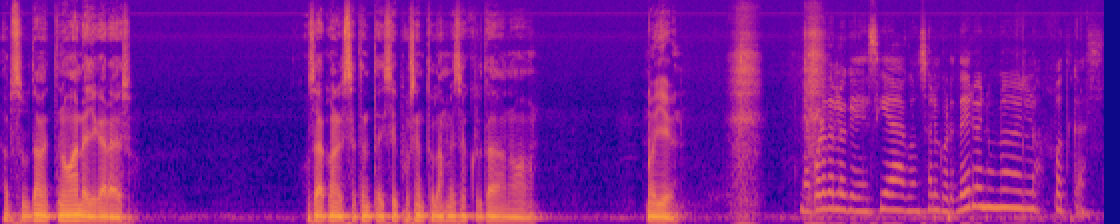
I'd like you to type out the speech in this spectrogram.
Absolutamente no van a llegar a eso. O sea, con el 76% de las mesas escrutadas no, no llegan. Me acuerdo lo que decía Gonzalo Cordero en uno de los podcasts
